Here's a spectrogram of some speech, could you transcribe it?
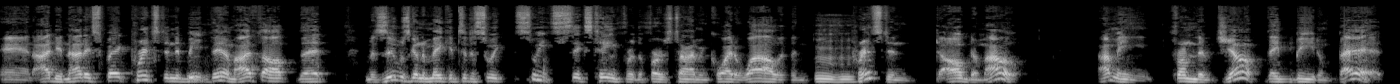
And I did not expect Princeton to beat Mm. them. I thought that Mizzou was going to make it to the Sweet Sweet 16 for the first time in quite a while, and Mhm. Princeton dogged them out. I mean, from the jump, they beat them bad.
